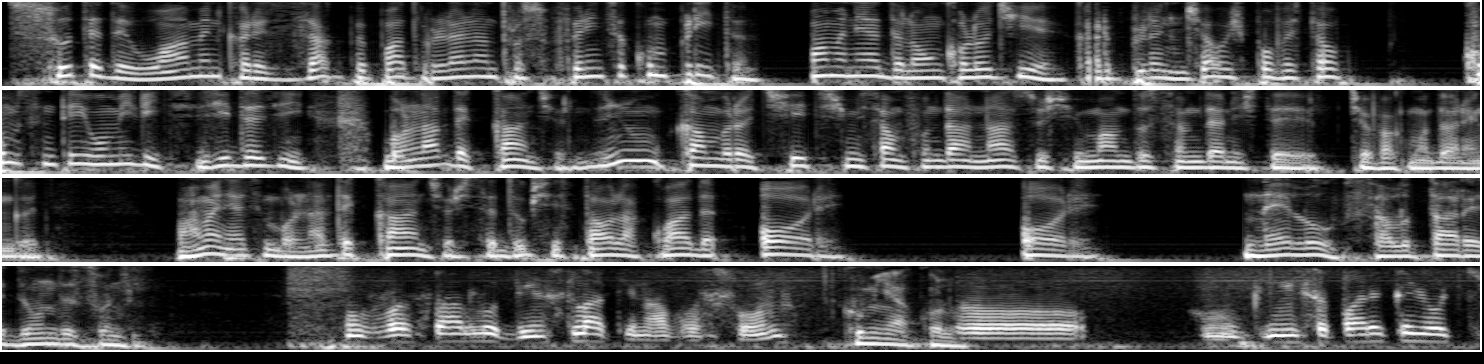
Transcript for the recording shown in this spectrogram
sute de oameni care zac pe paturile alea într-o suferință cumplită. Oamenii aia de la oncologie, care plângeau și povesteau cum sunt ei umiliți zi de zi, bolnav de cancer. Deci nu că am răcit și mi s-a înfundat nasul și m-am dus să-mi dea niște ceva cum mă doare în gât. Oamenii sunt bolnavi de cancer și se duc și stau la coadă ore. Ore. Nelu, salutare, de unde suni? Vă salut, din Slatina vă sun. Cum e acolo? Uh, mi se pare că e ok,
